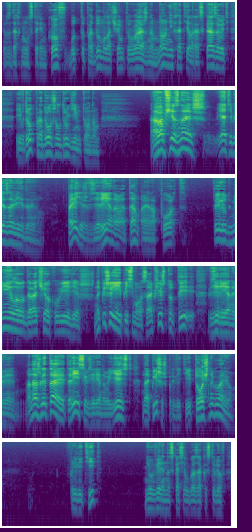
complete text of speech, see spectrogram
Вздохнул Старенков, будто подумал о чем-то важном, но не хотел рассказывать, и вдруг продолжил другим тоном. «А вообще, знаешь, я тебе завидую. Поедешь в Зереново, там аэропорт. Ты Людмилу, дурачок, увидишь. Напиши ей письмо, сообщи, что ты в Зеренове. Она же летает, рейсы в Зереново есть. Напишешь, прилетит. Точно говорю». «Прилетит?» – неуверенно скосил глаза Костылев –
